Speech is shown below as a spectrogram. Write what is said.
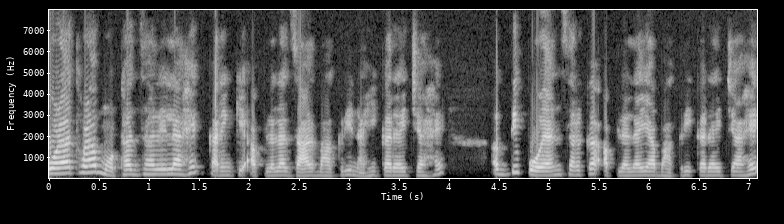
गोळा थोडा मोठाच झालेला आहे कारण की आपल्याला जाळ भाकरी नाही करायची आहे. अगदी पोळ्यांसारखं आपल्याला या भाकरी करायच्या आहे.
